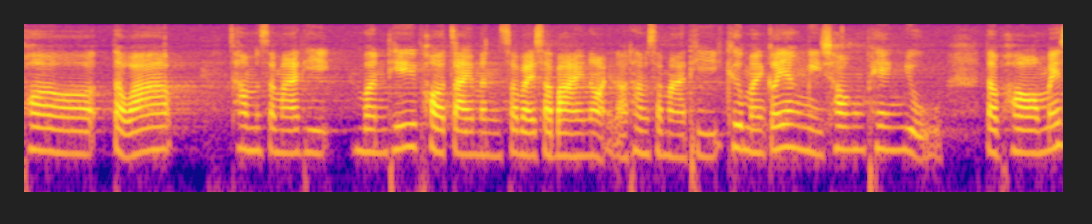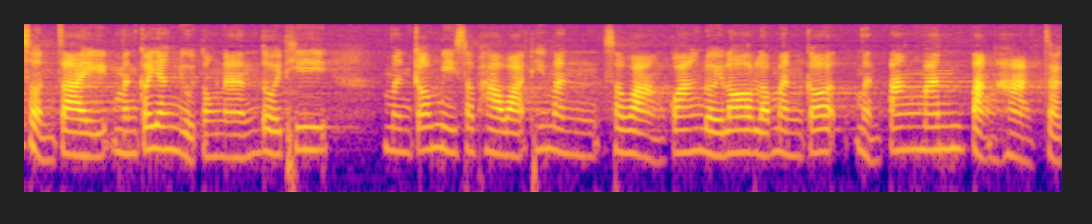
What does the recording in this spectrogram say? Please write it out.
พอแต่ว่าทำสมาธิวันที่พอใจมันสบายๆหน่อยแล้วทำสมาธิคือมันก็ยังมีช่องเพ่งอยู่ แต่พอไม่สนใจมันก็ยังอยู่ตรงนั้น โดยที่มันก็มีสภาวะที่มันสว่างกว้างโดยรอบ แล้วมันก็เหมือนตั้งมั่นต่างหากจาก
